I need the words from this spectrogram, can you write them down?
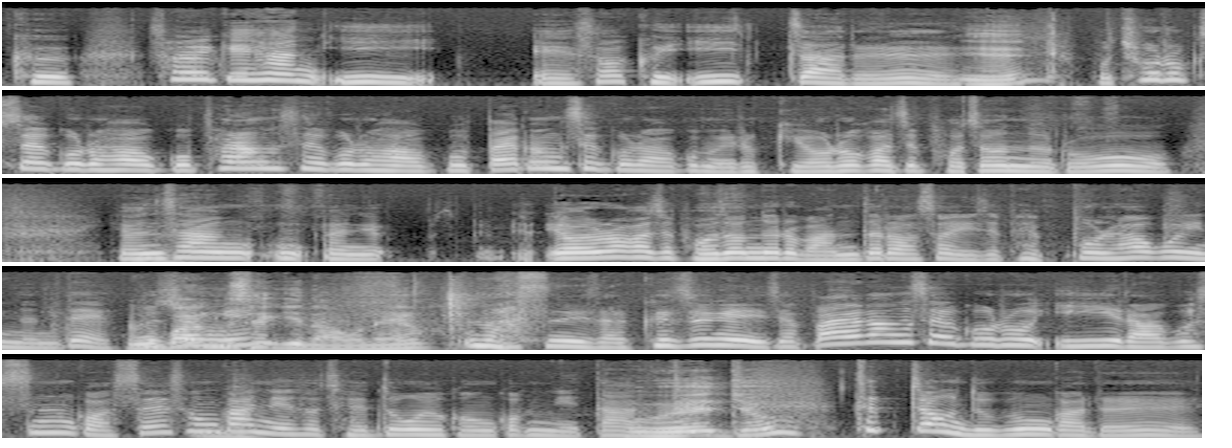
그 설계한 이 에서 그 이자를 예. 뭐 초록색으로 하고 파란색으로 하고 빨강색으로 하고 뭐 이렇게 여러 가지 버전으로 연상 아니 여러 가지 버전으로 만들어서 이제 배포를 하고 있는데 그 오방색이 나오네요. 맞습니다. 그 중에 이제 빨강색으로 이라고 쓴 것을 선관위에서 네. 제동을 건 겁니다. 왜죠? 특정 누군가를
